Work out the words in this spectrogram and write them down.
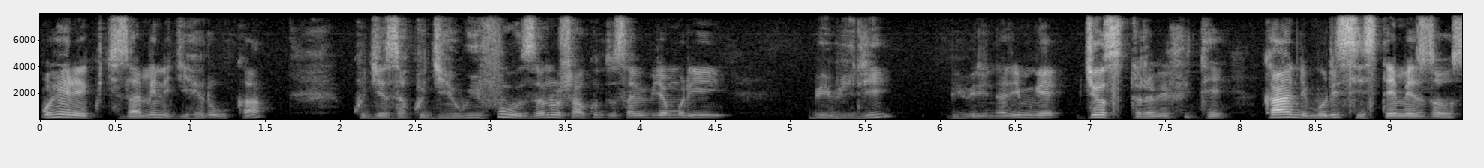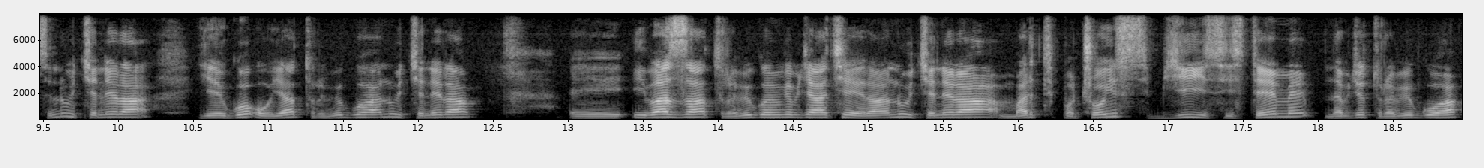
uhereye ku kizamini giheruka kugeza ku gihe wifuza nushaka udusaba ibyo muri bibiri bibiri na rimwe byose turabifite. Kandi muri sisiteme zose nukenera yego oya turabiguha nukenera eh, ibaza turabiguha bimwe bya kera nukenera multiple choice by'iyi sisiteme na byo turabiguha.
